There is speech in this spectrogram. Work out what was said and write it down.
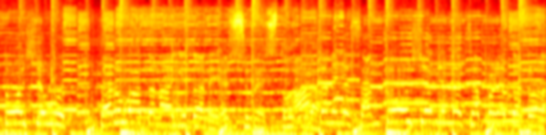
ಸಂತೋಷವು ತರುವಾತನಾಗಿದ್ದಾನೆ. ಆತನಿಗೆ ಸಂತೋಷದಿಂದ ಚಪ್ಪಳೆ ತಟ್ಟೋಣ.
